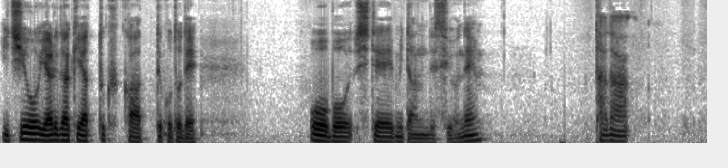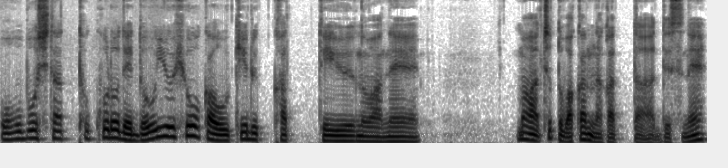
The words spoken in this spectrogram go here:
一応やるだけやっとくかってことで応募してみたんですよね。ただ、応募したところでどういう評価を受けるかってていうのはねまあちょっと分かんなかったですね。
